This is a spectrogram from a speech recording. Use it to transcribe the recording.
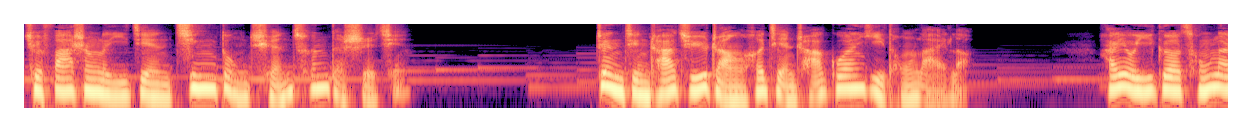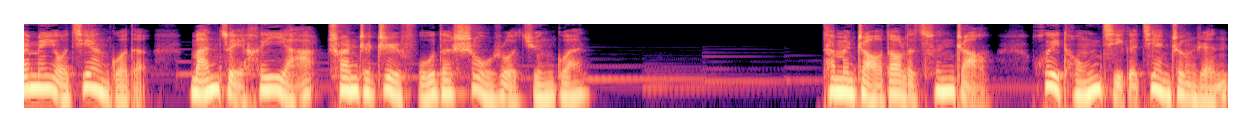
却发生了一件惊动全村的事情。镇警察局长和检察官一同来了。还有一个从来没有见过的、满嘴黑牙、穿着制服的瘦弱军官。他们找到了村长，会同几个见证人，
